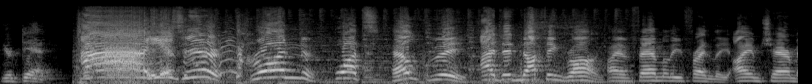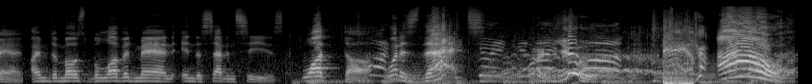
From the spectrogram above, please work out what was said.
You're dead. Ah, he is here. Run. What? Help me. I did nothing wrong. I am family friendly. I am chairman. I'm the most beloved man in the seven seas. What the? What is that? What are you? Ow!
